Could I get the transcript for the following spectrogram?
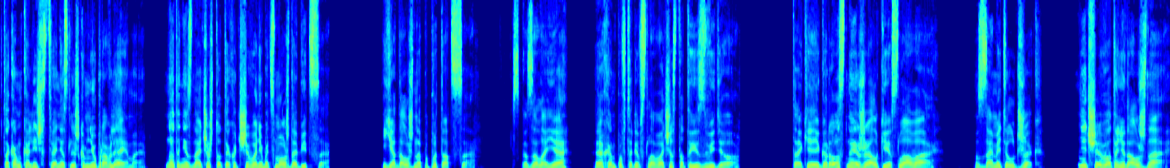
В таком количестве они слишком неуправляемы. Но это не значит, что ты хоть чего-нибудь сможешь добиться. Я должна попытаться», — сказала я, эхом повторив слова частоты из видео. «Такие грустные, жалкие слова», — заметил Джек. «Ничего ты не должна».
